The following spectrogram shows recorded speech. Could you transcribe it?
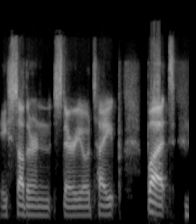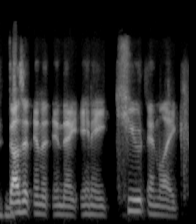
a southern stereotype, but mm-hmm. does it in a, in a in a cute and like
